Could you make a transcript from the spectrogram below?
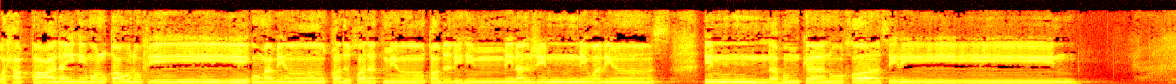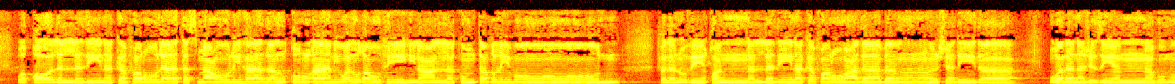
وحق عليهم القول في أمم قد خلت من قبلهم من الجن والإنس إنهم كانوا خاسرين. وقال الذين كفروا لا تسمعوا لهذا القرآن والغوا فيه لعلكم تغلبون. فلنذيقن الذين كفروا عذابا شديدا ولنجزينهم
